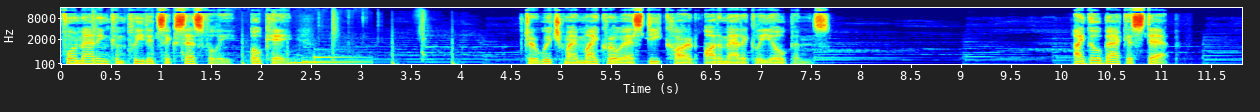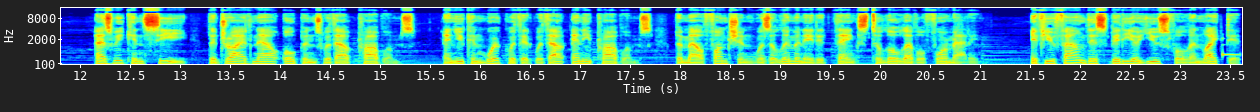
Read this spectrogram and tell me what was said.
Formatting completed successfully, OK. After which my micro SD card automatically opens. I go back a step. As we can see, the drive now opens without problems, and you can work with it without any problems, the malfunction was eliminated thanks to low-level formatting. If you found this video useful and liked it,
